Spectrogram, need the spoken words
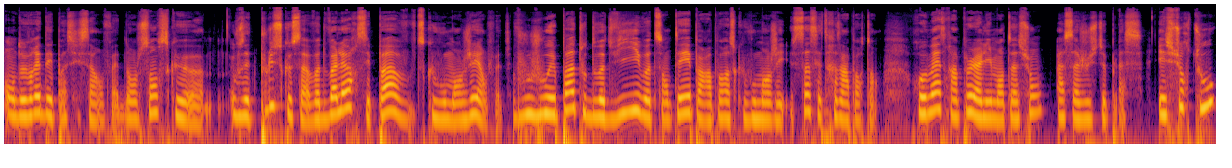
on devrait dépasser ça en fait, dans le sens que euh, vous êtes plus que ça. Votre valeur, c'est pas ce que vous mangez en fait. Vous jouez pas toute votre vie, votre santé par rapport à ce que vous mangez. Ça, c'est très important. Remettre un peu l'alimentation à sa juste place. Et surtout,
